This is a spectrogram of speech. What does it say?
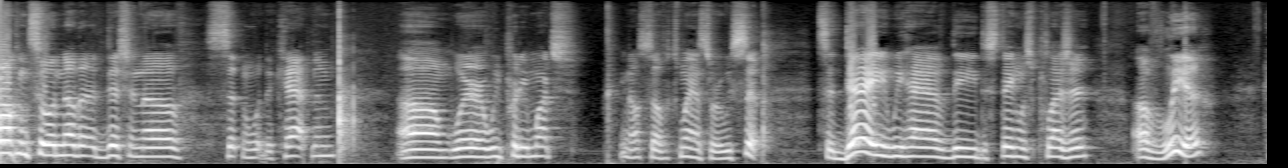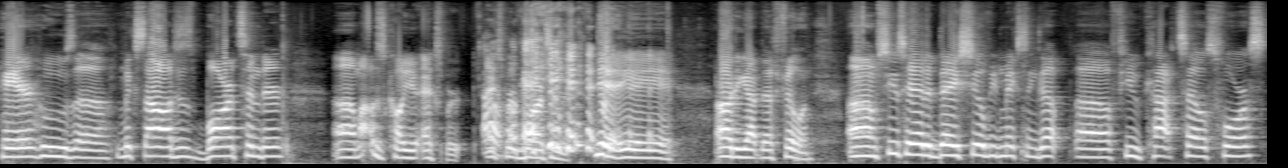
Welcome to another edition of Sipping with the Captain, um, where we pretty much, you know, self-explanatory. We sip. Today we have the distinguished pleasure of Leah here, who's a mixologist, bartender. Um, I'll just call you expert, Oh, expert okay. bartender. yeah, yeah, yeah. I already got that feeling. Um, she's here today. She'll be mixing up uh, a few cocktails for us.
